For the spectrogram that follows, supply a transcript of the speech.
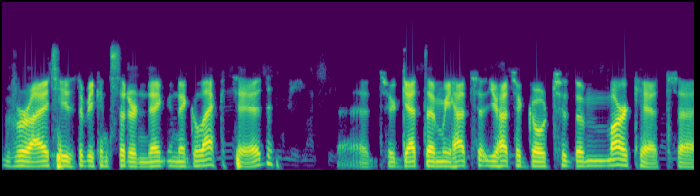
varieties that we consider neg neglected. Uh, to get them, we had to you had to go to the market. Uh,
